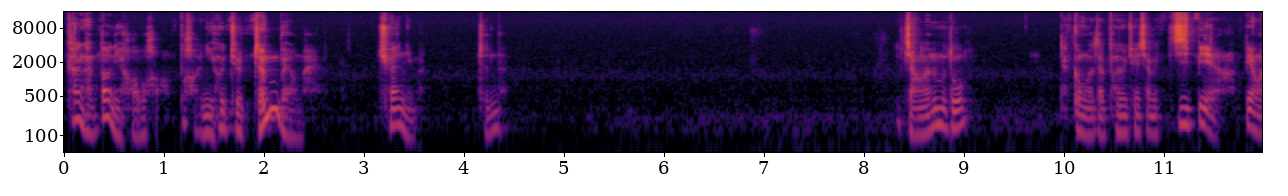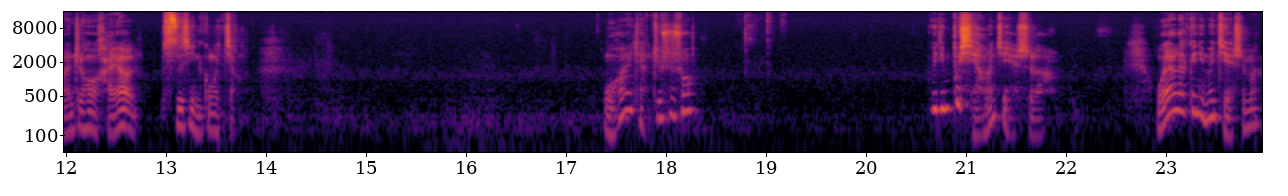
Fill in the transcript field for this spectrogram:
看看到底好不好，不好你以后就真不要买了，劝你们，真的。讲了那么多，跟我在朋友圈下面激辩啊，辩完之后还要私信跟我讲。我后来讲就是说，我已经不想解释了，我要来跟你们解释吗？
